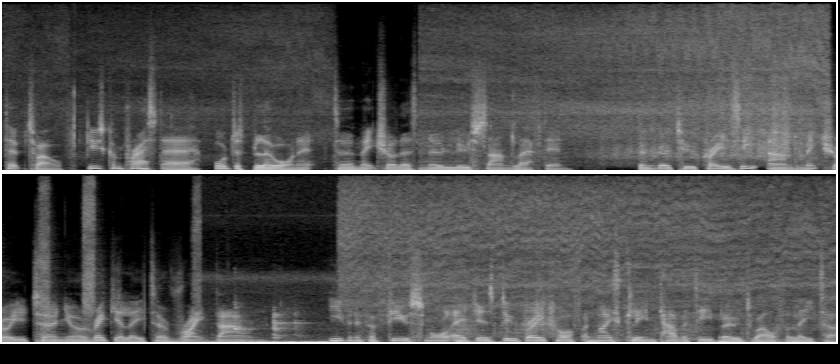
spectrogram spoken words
Tip 12. Use compressed air or just blow on it to make sure there's no loose sand left in. Don't go too crazy and make sure you turn your regulator right down even if a few small edges do break off, a nice clean cavity bodes well for later.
